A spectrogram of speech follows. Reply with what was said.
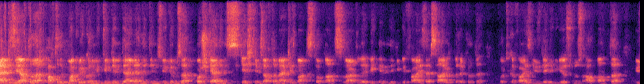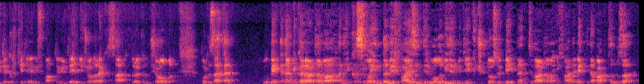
Herkese iyi haftalar. Haftalık makroekonomik gündemi değerlendirdiğimiz videomuza hoş geldiniz. Geçtiğimiz hafta Merkez Bankası toplantısı vardı ve beklenildiği gibi faizler sabit bırakıldı. Politika faizi %50 biliyorsunuz. Alt bantta %47 ve üst bantta %53 olarak sabit bırakılmış oldu. Burada zaten bu beklenen bir karardı ama hani Kasım ayında bir faiz indirimi olabilir mi diye küçük de olsa bir beklenti vardı ama ifade metnine baktığımıza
